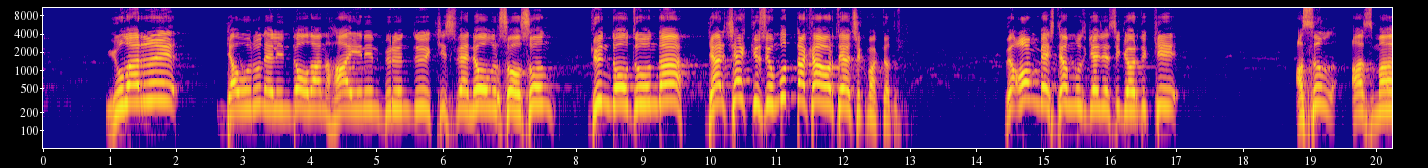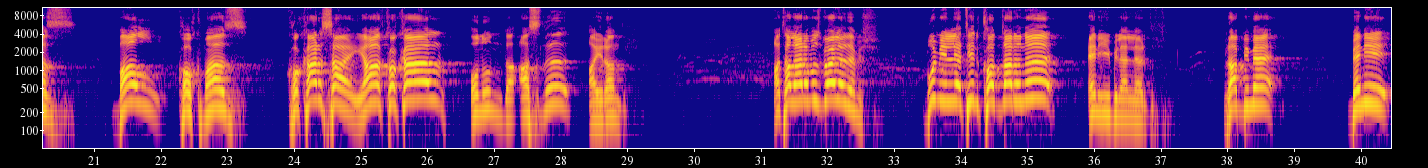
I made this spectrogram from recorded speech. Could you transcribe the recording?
yuları gavurun elinde olan hainin büründüğü kisve ne olursa olsun gün doğduğunda gerçek yüzü mutlaka ortaya çıkmaktadır. Ve 15 Temmuz gecesi gördük ki asıl azmaz, bal kokmaz, kokarsa yağ kokar, onun da aslı ayrandır. Atalarımız böyle demiş. Bu milletin kodlarını en iyi bilenlerdir. Rabbime beni,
